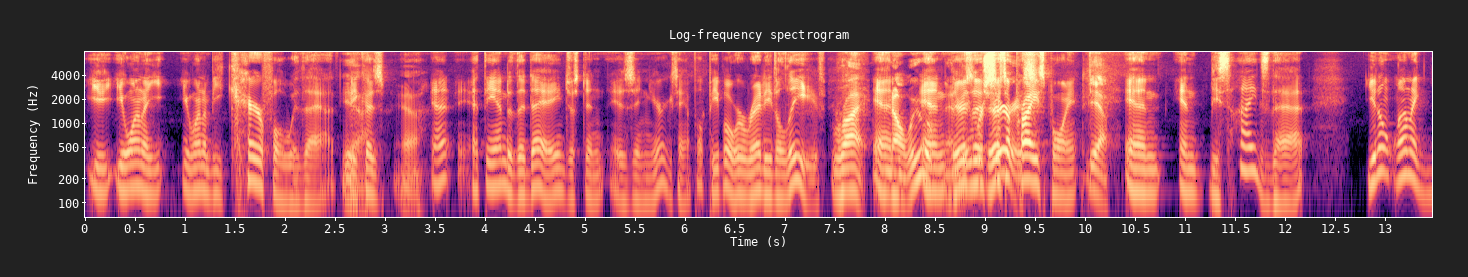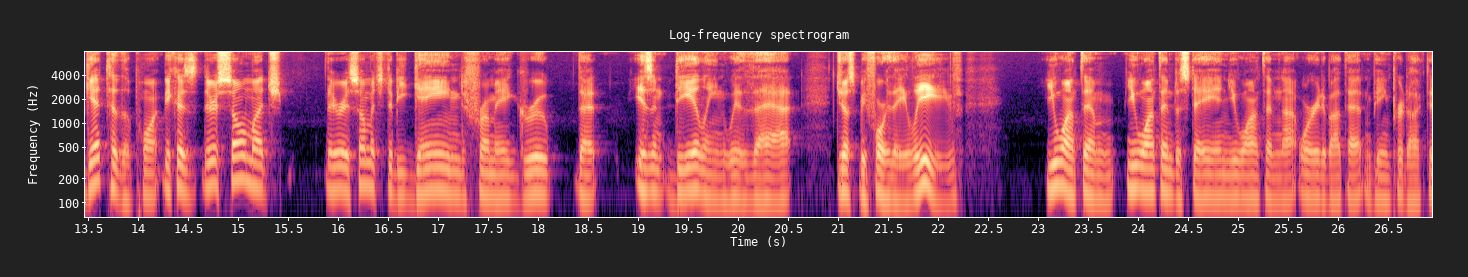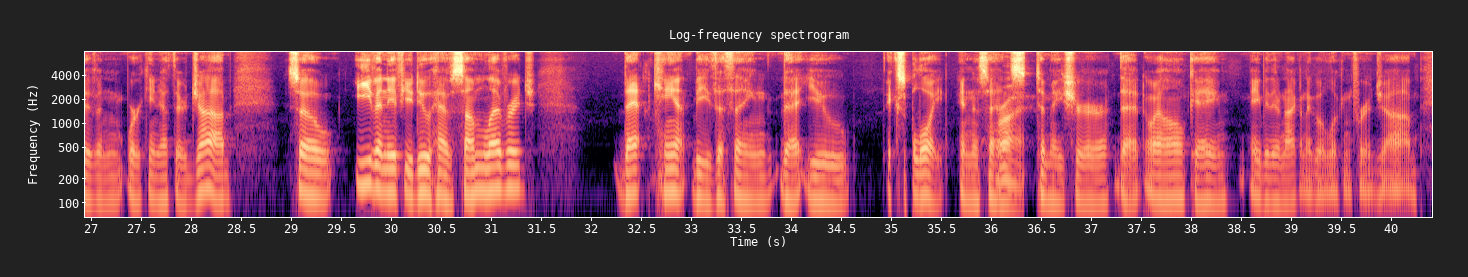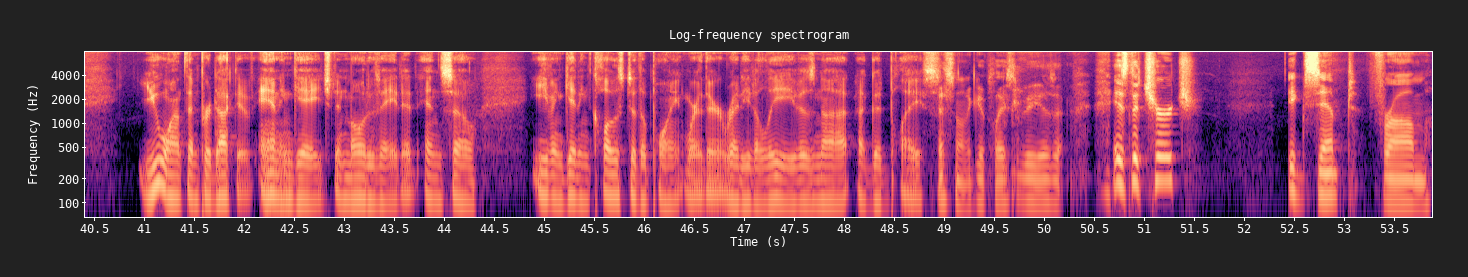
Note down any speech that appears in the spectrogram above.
you you want to you want to be careful with that Yeah. because yeah, at, at the end of the day, just in is in your example, people were ready to leave. right. And, no, we were, and and there's a were there's a price point. Yeah, And and besides that, you don't want to get to the point because there's so much there is so much to be gained from a group that isn't dealing with that just before they leave. You want them you want them to stay and you want them not worried about that and being productive and working at their job. So even if you do have some leverage, that can't be the thing that you exploit in a sense Right. to make sure that well okay maybe they're not going to go looking for a job you want them productive and engaged and motivated and so even getting close to the point where they're ready to leave is not a good place that's not a good place to be, is it? Is the church exempt from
